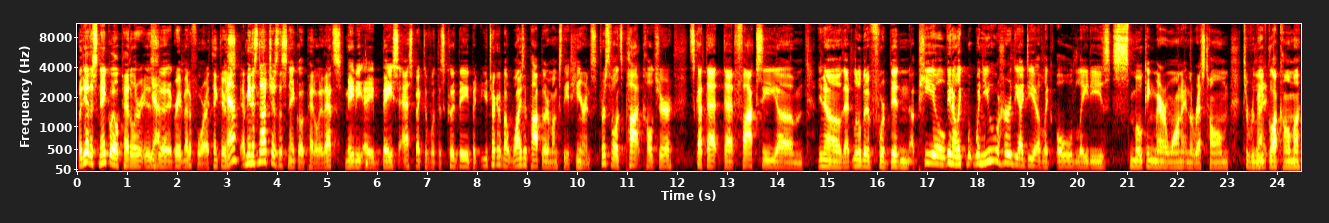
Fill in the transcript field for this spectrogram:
But yeah, the snake oil peddler is Yeah. a great metaphor. I think there's. Yeah. I mean, it's not just the snake oil peddler. That's maybe a base aspect of what this could be. But you're talking about why is it popular amongst the adherents? First of all, it's pot culture. It's got that that foxy, um, you know, that little bit of forbidden appeal. You know, like when you heard the idea of like old ladies smoking marijuana in the rest home to relieve Right. glaucoma,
